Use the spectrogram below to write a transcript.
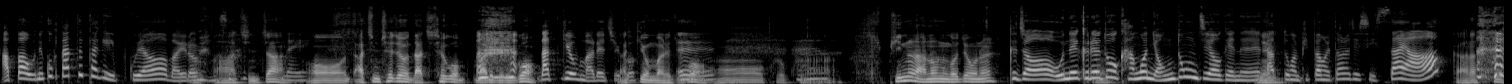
아빠 오늘 꼭 따뜻하게 입고요. 막 이러면서. 아 진짜? 네. 어 아침 최저 낮 최고 말해드리고 낮 기온 말해주고. 낮 기온 말해주고. 네. 어 그렇구나. 비는 안 오는 거죠 오늘? 그죠. 오늘 그래도 강원 영동 지역에는 네. 낮 동안 빗방울 떨어질 수 있어요. 알았어요.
